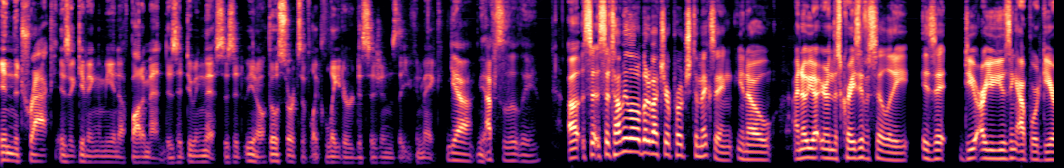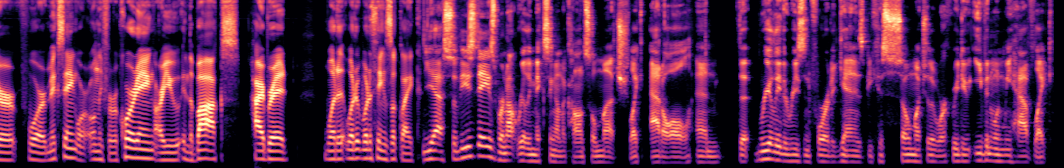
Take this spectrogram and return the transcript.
in the track? Is it giving me enough bottom end? Is it doing this? Is it, you know, those sorts of like later decisions that you can make? Yeah, Yeah. absolutely. Uh, so, so tell me a little bit about your approach to mixing. You know, I know you're you're in this crazy facility. Is it? Do you are you using outboard gear for mixing or only for recording? Are you in the box, hybrid? What what what do things look like? Yeah. So these days we're not really mixing on the console much, like at all. And the really the reason for it again is because so much of the work we do, even when we have like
